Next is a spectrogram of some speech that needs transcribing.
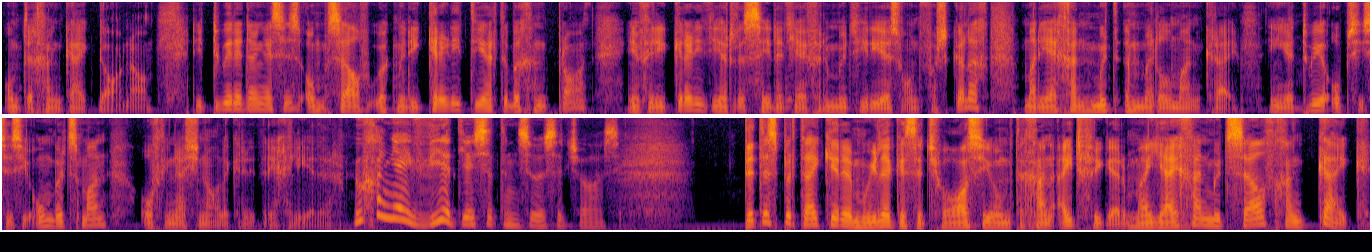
om te gaan kyk daarna. Die tweede ding is is om self ook met die krediteur te begin praat en vir die krediteur te sê dat jy vermoed hierdie is onverskillig, maar jy gaan moet 'n middelman kry. En jou twee opsies is die ombudsman of die nasionale kredietreguleerder. Hoe gaan jy weet jy sit in so 'n situasie? Dit is partykeer 'n moeilike situasie om te gaan uitfigure, maar jy gaan moet self gaan kyk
